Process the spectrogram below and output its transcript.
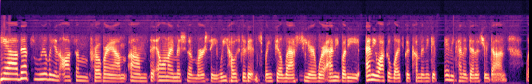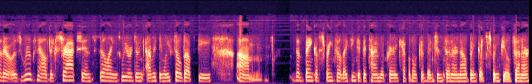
Yeah, that's really an awesome program. Um, the Illinois Mission of Mercy. We hosted it in Springfield last year, where anybody, any walk of life, could come in and get any kind of dentistry done, whether it was root canals, extractions, fillings. We were doing everything. We filled up the um, the Bank of Springfield, I think at the time the Prairie Capital Convention Center, now Bank of Springfield Center.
